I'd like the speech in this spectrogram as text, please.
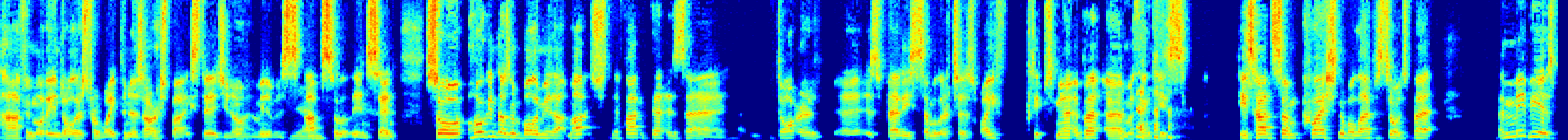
half a million dollars for wiping his arse backstage. You know, I mean, it was yeah. absolutely insane. So Hogan doesn't bother me that much. The fact that his uh, daughter uh, is very similar to his wife creeps me out a bit. Um, I think he's he's had some questionable episodes, but and maybe it's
